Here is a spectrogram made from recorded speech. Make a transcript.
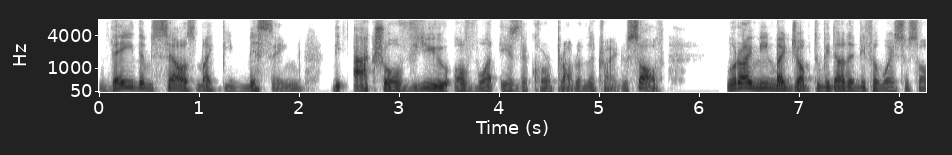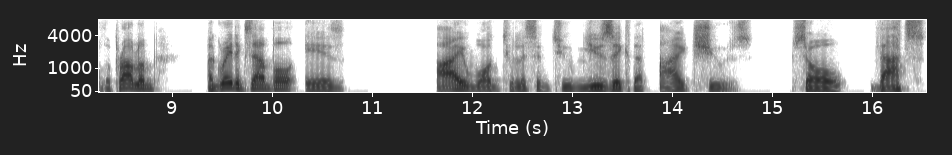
they themselves might be missing the actual view of what is the core problem they're trying to solve. What do I mean by job to be done and different ways to solve the problem? A great example is I want to listen to music that I choose. So that's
